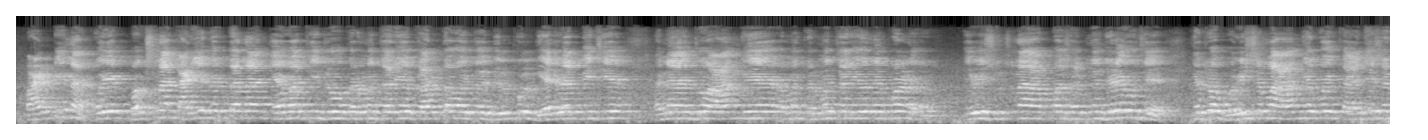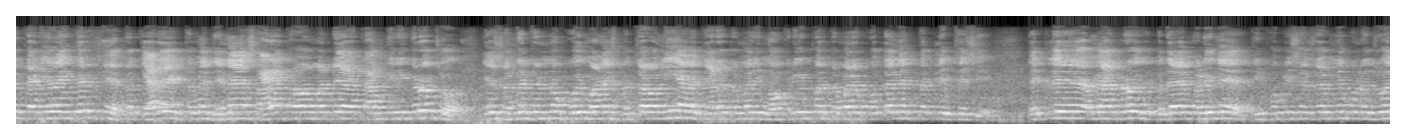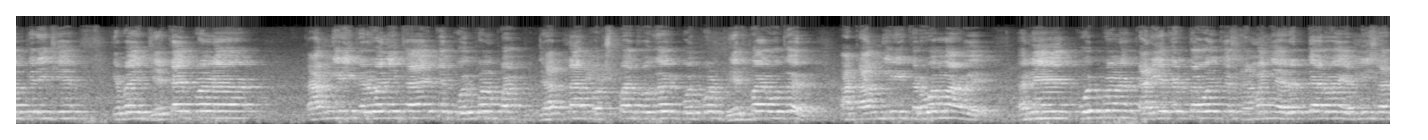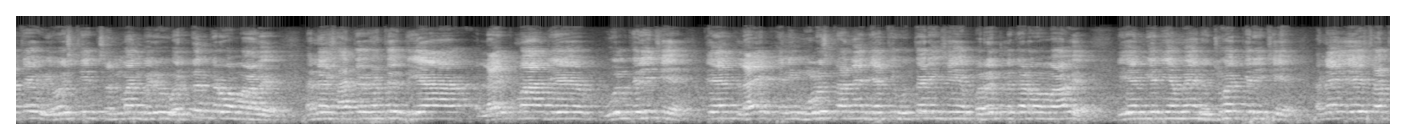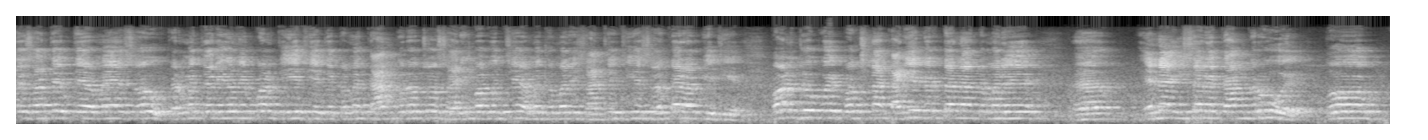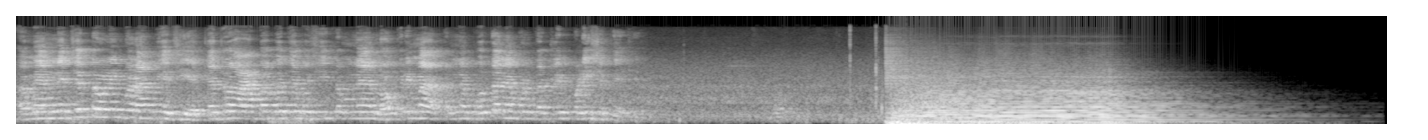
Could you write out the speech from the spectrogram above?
પાર્ટીના, કોઈ એક પક્ષના કાર્યકર્તાના કહેવાથી જો કર્મચારીઓ ચાલતા હોય તો એ બિલકુલ ગેરવાજબી છે. અને જો આ અંગે અમે કર્મચારીઓને પણ એવી સૂચના આપવા સાહેબને જણાવ્યું છે કે જો ભવિષ્યમાં આ અંગે કોઈ કાયદેસર કાર્યવાહી કરશે તો ત્યારે તમે જેને સારા થવા માટે આ કામગીરી કરો છો, એ સંગઠનનો કોઈ માણસ બચાવવા નહીં આવે, ત્યારે તમારી નોકરી ઉપર તમારે પોતાને જ તકલીફ થશે. એટલે અમે આજ રોજ બધાએ મળીને ચીફ ઓફિસર સાહેબને પણ રજૂઆત કરી છે કે ભાઈ, જે કાંઈ પણ કામગીરી કરવાની થાય કે કોઈ પણ જાતના પક્ષપાત વગર, કોઈ પણ ભેદભાવ વગર આ કામગીરી કરવામાં આવે અને કોઈ પણ કાર્યકર્તા હોય કે સામાન્ય અરજદાર હોય, એમની સાથે વ્યવસ્થિત સન્માનભર્યું વર્તન કરવામાં આવે. અને સાથે સાથે જે આ લાઇટમાં જે ભૂલ કરી છે, તે લાઇટ એની મૂળ સ્થાને જ્યાંથી ઉતારી છે, એ પરત લગાડવામાં આવે. એ અંગેની અમે રજૂઆત કરી છે. અને એ સાથે સાથે તે અમે સૌ કર્મચારીઓને પણ કહીએ છીએ કે તમે કામ કરો છો, સારી બાબત છે, અમે તમારી સાથે છીએ, સહકાર આપીએ છીએ. પણ જો કોઈ પક્ષના કાર્યકર્તાના તમારે એના ઈશારે કામ કરવું હોય, તો અમે એમને ચેતવણી પણ આપીએ છીએ કે જો આ બાબતે પછી તમને નોકરીમાં તમને પોતાને પણ તકલીફ પડી શકે છે.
